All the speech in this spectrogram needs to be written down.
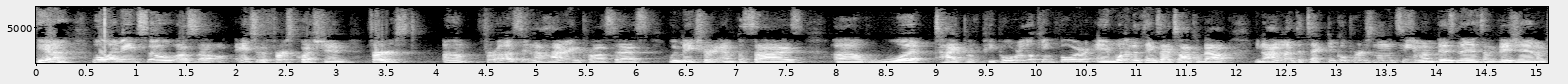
Yeah. Well, I mean, so I'll, I'll answer the first question first. Um, for us in the hiring process, we make sure to emphasize uh, what type of people we're looking for. And one of the things I talk about, you know, I'm not the technical person on the team. I'm business, I'm vision, I'm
